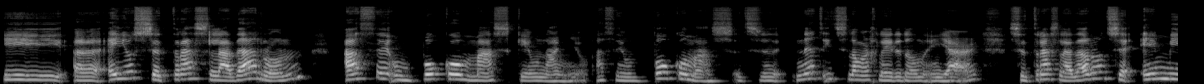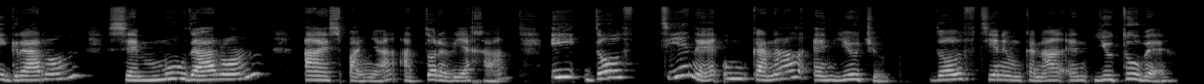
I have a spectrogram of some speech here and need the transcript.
y uh, ellos se trasladaron hace un poco más que un año. Hace un poco más. Het net iets langer geleden dan een jaar. Se trasladaron, se emigraron, se mudaron a España, a Torrevieja. Y Dolph tiene un canal en YouTube. Dolph tiene un canal en YouTube.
